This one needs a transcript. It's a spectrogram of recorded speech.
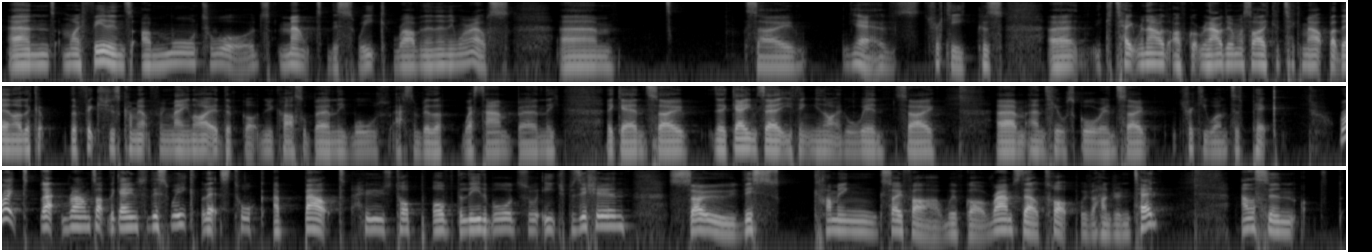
and my feelings are more towards Mount this week rather than anywhere else. Um, so yeah, it's tricky because uh, you could take Ronaldo. I've got Ronaldo on my side. I could take him out, but then I look at the fixtures coming up from Man United. They've got Newcastle, Burnley, Wolves, Aston Villa, West Ham, Burnley again. So the games there you think United will win. So um, and he'll score in. So tricky one to pick. Right, that rounds up the games for this week. Let's talk about who's top of the leaderboards for each position. So this coming so far, we've got Ramsdale top with 110, Alisson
